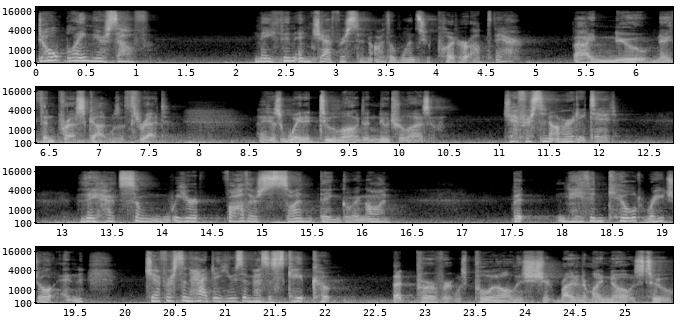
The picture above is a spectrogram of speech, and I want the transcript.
Don't blame yourself. Nathan and Jefferson are the ones who put her up there. I knew Nathan Prescott was a threat. I just waited too long to neutralize him. Jefferson already did. They had some weird father son thing going on. Nathan killed Rachel, and Jefferson had to use him as a scapegoat. That pervert was pulling all this shit right under my nose, too.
